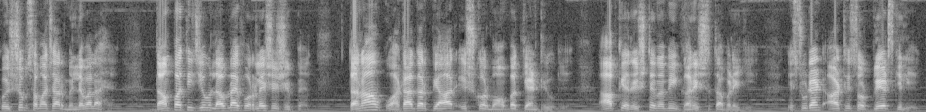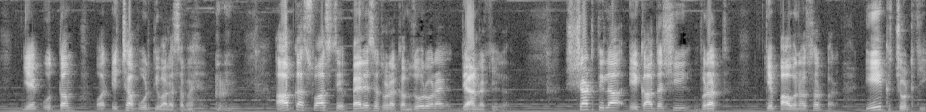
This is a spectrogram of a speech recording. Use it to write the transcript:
कोई शुभ समाचार मिलने वाला है। दाम्पत्य जीवन लव लाइफ और रिलेशनशिप में तनाव को हटाकर प्यार, इश्क और मोहब्बत की एंट्री होगी। आपके रिश्ते में भी घनिष्ठता बढ़ेगी। स्टूडेंट आर्टिस्ट और प्लेयर्स के लिए यह एक उत्तम और इच्छा पूर्ति वाला समय है। आपका स्वास्थ्य पहले से थोड़ा कमज़ोर हो रहा है, ध्यान रखिएगा। शट तिला एकादशी व्रत के पावन अवसर पर एक चुटकी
